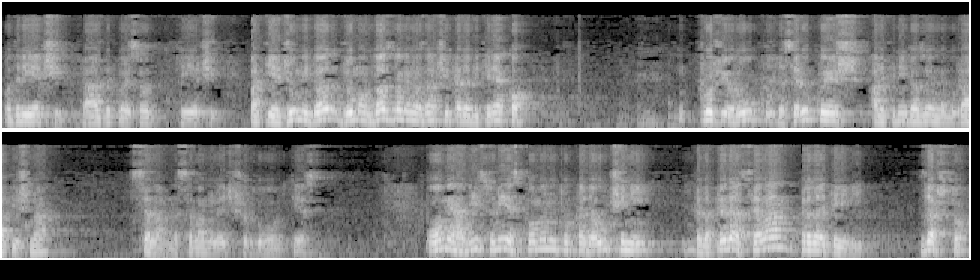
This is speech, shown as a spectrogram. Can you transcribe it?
od riječi. Razlikuje se od riječi. Pa ti je džumi do, džumom dozvoljeno, znači kada bi ti neko pružio ruku, da se rukuješ, ali ti nije dozvoljeno da mu vratiš na selam. Na selamu nećeš odgovoriti, jesno. U ome hadisu nije spomenuto kada učini, kada preda selam, predajte i vi. Zašto?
